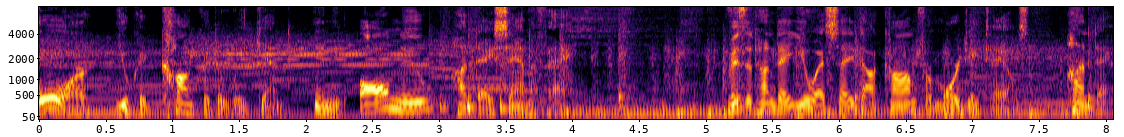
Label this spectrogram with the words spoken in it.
or you could conquer the weekend in the all-new Hyundai Santa Fe. Visit HyundaiUSA.com for more details. Hyundai,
